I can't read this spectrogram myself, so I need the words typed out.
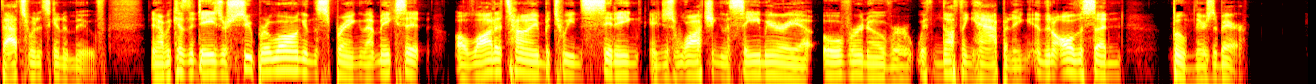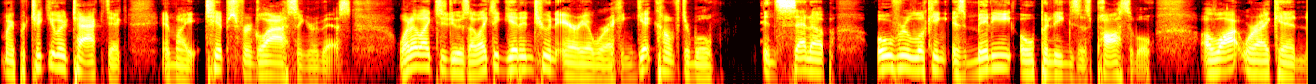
that's when it's going to move. Now, because the days are super long in the spring, that makes it a lot of time between sitting and just watching the same area over and over with nothing happening. And then all of a sudden, boom, there's a bear my particular tactic and my tips for glassing are this. What I like to do is I like to get into an area where I can get comfortable and set up overlooking as many openings as possible. A lot where I can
